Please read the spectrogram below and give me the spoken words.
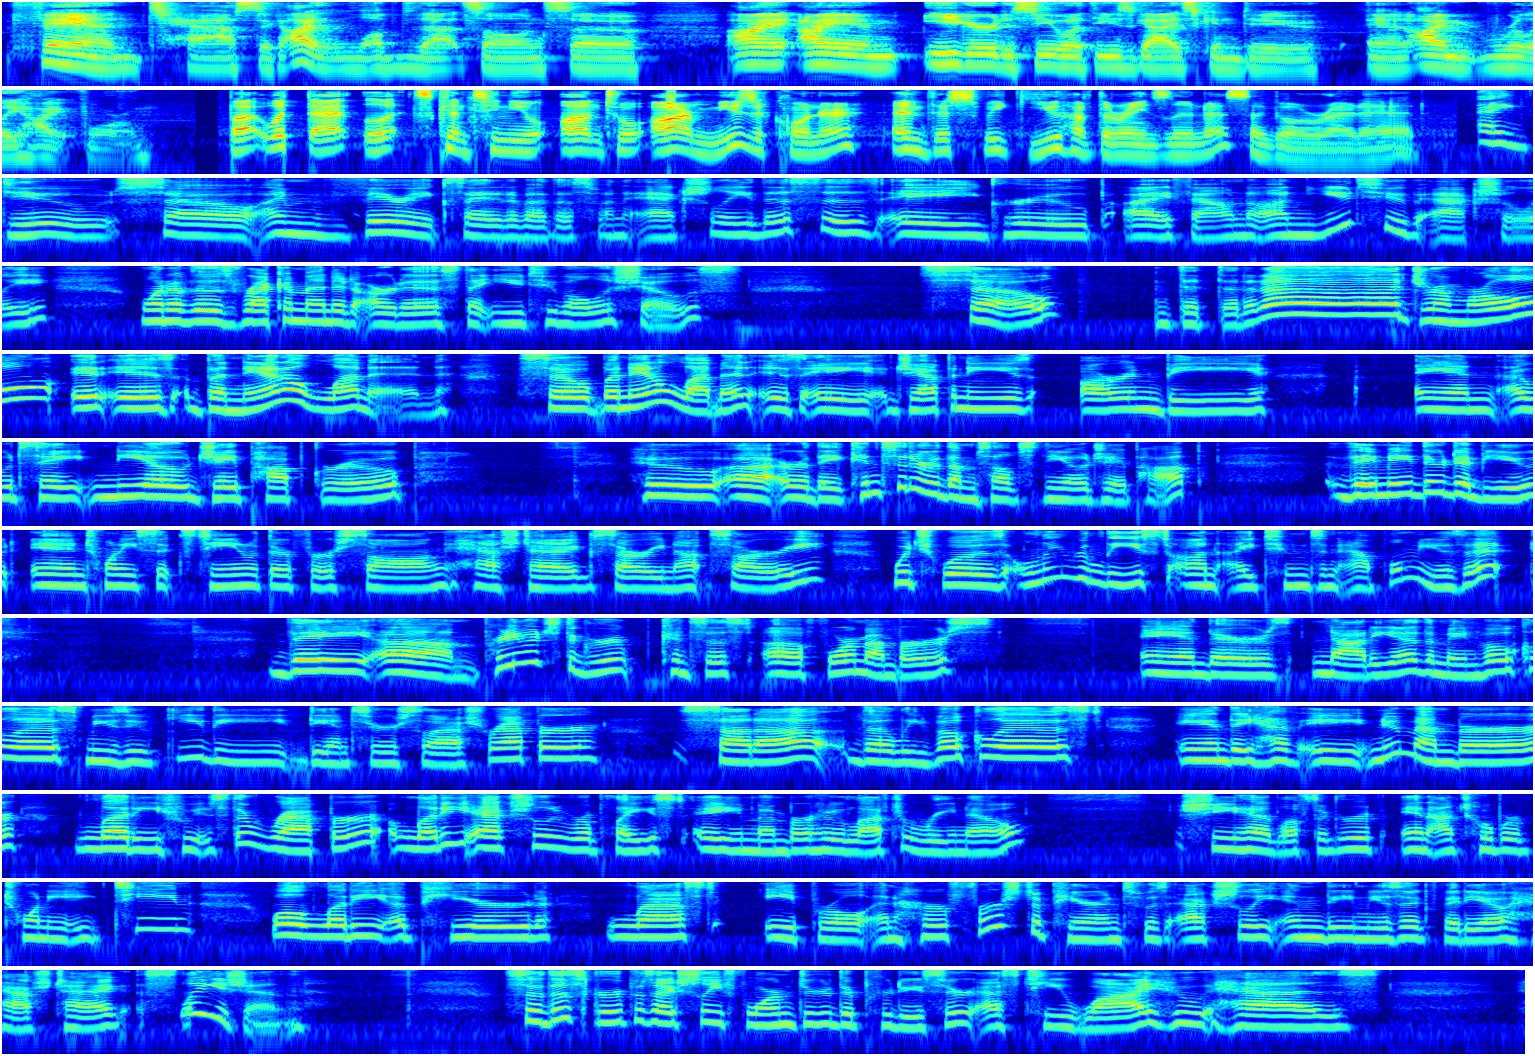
fantastic. I loved that song, so I I am eager to see what these guys can do, and I'm really hyped for them. But with that, let's continue on to our music corner. And this week you have the reins, Luna, so go right ahead. I do. So I'm very excited about this one, actually. This is a group I found on YouTube, actually. One of those recommended artists that YouTube always shows. So da da da da drum roll it is banana lemon so banana lemon is a japanese r&b and i would say neo j-pop group who uh, or they consider themselves neo j-pop they made their debut in 2016 with their first song hashtag sorry not sorry which was only released on itunes and apple music they um, pretty much the group consists of four members and there's Nadia, the main vocalist, Mizuki, the dancer slash rapper, Sada, the lead vocalist, and they have a new member, Letty, who is the rapper. Letty actually replaced a member who left, Reno. She had left the group in October of 2018, while Letty appeared last April, and her first appearance was actually in the music video hashtag Slasian. So this group was actually formed through the producer STY, who has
